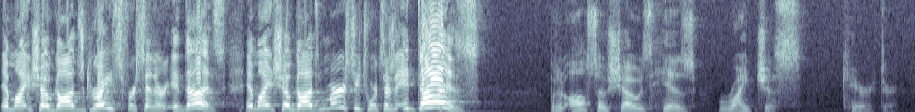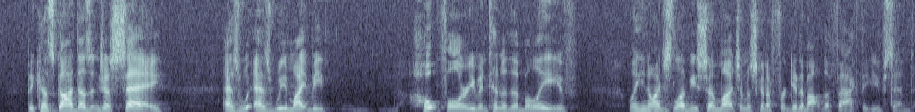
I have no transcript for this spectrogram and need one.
It might show God's grace for sinners. It does. It might show God's mercy towards sinners. It does. But it also shows his righteous character. Because God doesn't just say, as we, as we might be hopeful or even tempted to believe, well, you know, I just love you so much, I'm just going to forget about the fact that you've sinned.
